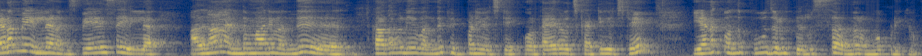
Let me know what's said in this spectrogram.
இடமே இல்லை எனக்கு ஸ்பேஸே இல்லை. அதனால இந்த மாதிரி வந்து கதவுலேயே வந்து ஃபிட் பண்ணி வச்சுட்டேன். ஒரு கயிறை வச்சு கட்டி வச்சுட்டேன். எனக்கு வந்து பூஜை பெருசாக இருந்தால் ரொம்ப பிடிக்கும்.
